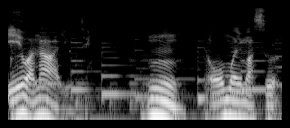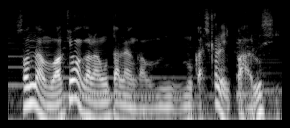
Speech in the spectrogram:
ええわな言うてうん、思います。そんなんわけわからん歌なんか昔からいっぱいあるし、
